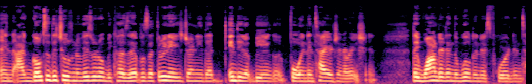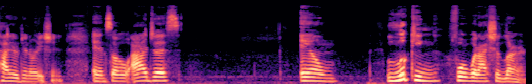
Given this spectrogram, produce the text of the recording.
and I go to the children of Israel because it was a three days journey that ended up being for an entire generation. They wandered in the wilderness for an entire generation. And so I just am looking for what I should learn,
